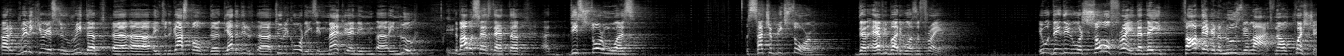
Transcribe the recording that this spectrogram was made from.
are really curious to read the, uh, uh into the gospel, the, the other uh, two recordings in Matthew and in, uh, in Luke, the Bible says that this storm was such a big storm that everybody was afraid. It, they, they were so afraid that they thought they're going to lose their lives. Now, question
